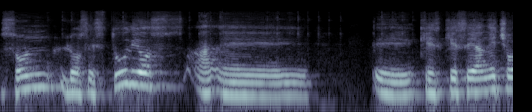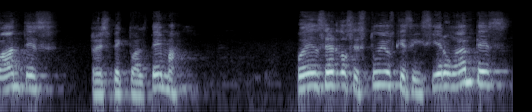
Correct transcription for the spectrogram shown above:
son los estudios ah, eh, eh, que, que se han hecho antes respecto al tema. Pueden ser los estudios que se hicieron antes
